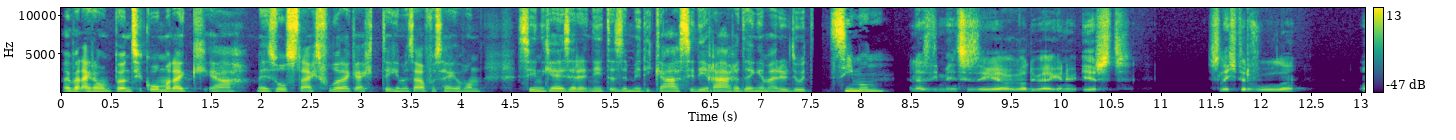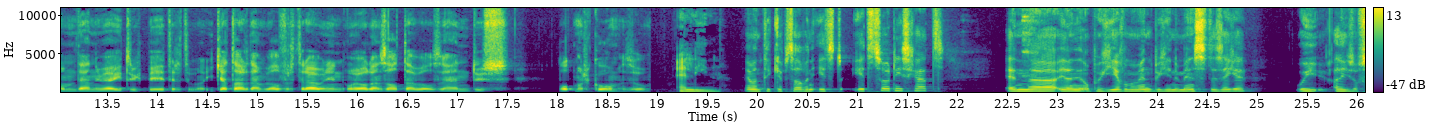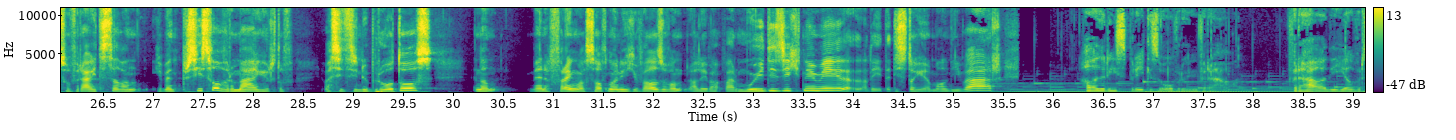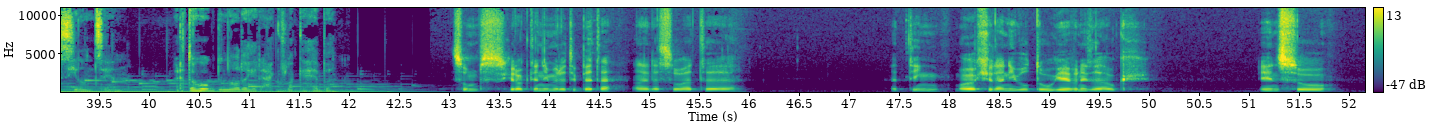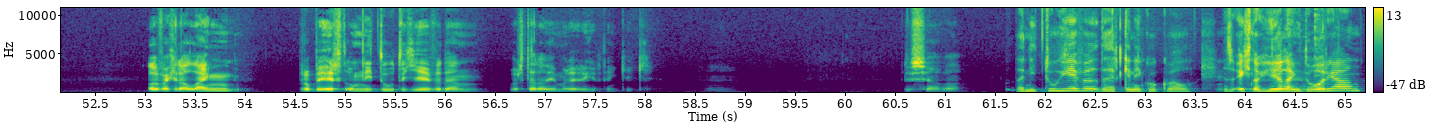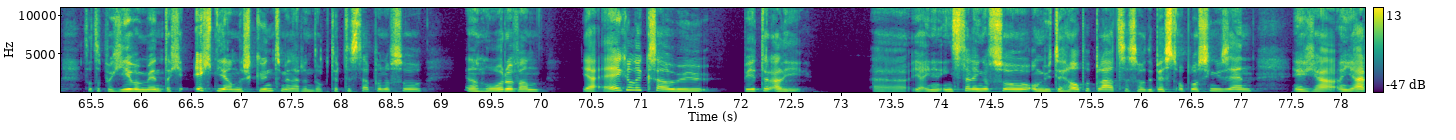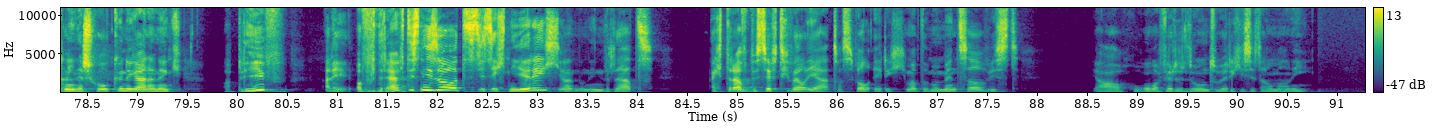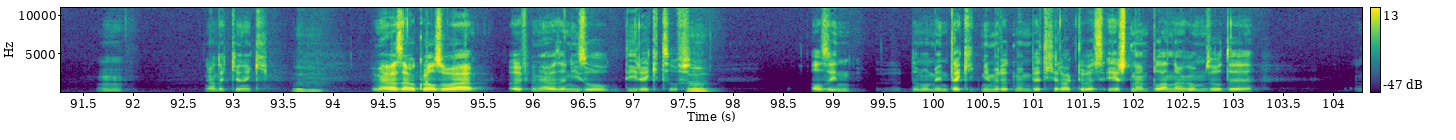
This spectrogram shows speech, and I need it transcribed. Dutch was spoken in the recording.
Maar ik ben echt op een punt gekomen dat ik ja, mij zo slecht voelde dat ik echt tegen mezelf wil zeggen van Sien, jij zei het niet, het is de medicatie die rare dingen met u doet. Simon. En als die mensen zeggen, ja, gaat u eigen nu eerst slechter voelen, om dan nu eigen terug beter te Ik had daar dan wel vertrouwen in, oh ja, dan zal dat wel zijn, dus laat maar komen. Zo. En Ja, want ik heb zelf een eetsto eetstoornis gehad. En uh, op een gegeven moment beginnen mensen te zeggen, oei, allee, of zo vragen te stellen van, je bent precies wel vermagerd, of wat zit er in de brooddoos? En dan, mijn Frank was zelf nog in geval zo van, allee, waar, waar moeien die zich nu mee? Allee, dat is toch helemaal niet waar? Alle drie spreken ze over hun verhalen. Verhalen die heel verschillend zijn, maar toch ook de nodige raakvlakken hebben. Soms geraakt je niet meer uit je bed, hè. Allee, dat is zo het, uh, het ding. Maar als je dat niet wilt toegeven, is dat ook eens zo... Of als je dat lang probeert om niet toe te geven, dan wordt dat alleen maar erger, denk ik. Dus ja, voilà. Dat niet toegeven, dat herken ik ook wel. En zo echt nog heel lang doorgaan, tot op een gegeven moment dat je echt niet anders kunt met naar een dokter te stappen of zo. En dan horen van, ja, eigenlijk we u beter allee, uh, ja, in een instelling of zo om u te helpen plaatsen. Dat zou de beste oplossing zijn. En je gaat een jaar niet naar school kunnen gaan en denk wat blief? Allee, overdrijft is niet zo, het is echt niet erg. Ja, dan inderdaad, achteraf beseft je wel, ja, het was wel erg. Maar op het moment zelf is het ja, gewoon wat verder doen, zo erg is het allemaal niet. Mm -hmm. Ja, dat ken ik. Mm -hmm. Bij mij was dat ook wel zo, uh, bij mij was dat niet zo direct of zo. Mm. Als in de moment dat ik niet meer uit mijn bed geraakte, was eerst mijn plan nog om zo de,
